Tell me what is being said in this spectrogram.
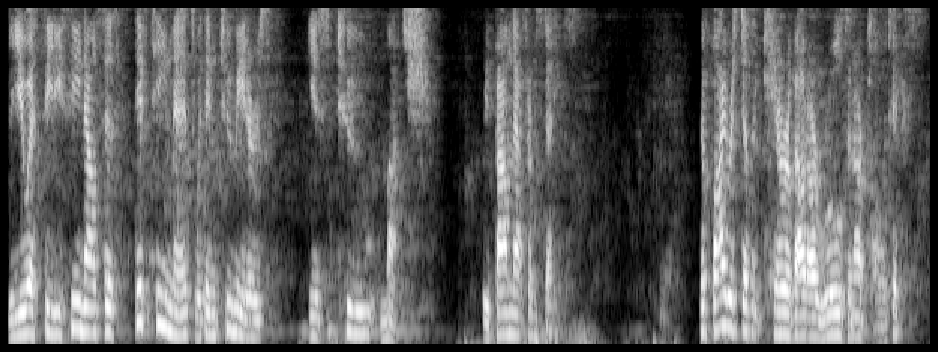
The US CDC now says 15 minutes within 2 meters is too much. We found that from studies. The virus doesn't care about our rules and our politics.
